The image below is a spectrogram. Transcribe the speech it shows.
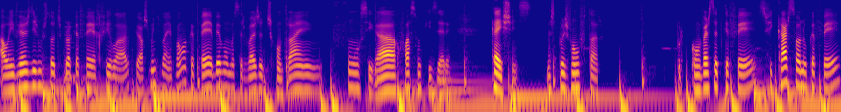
ao invés de irmos todos para o café a refilar, porque eu acho muito bem, vão ao café, bebam uma cerveja, descontraem, fumam um cigarro, façam o que quiserem. Queixem-se, mas depois vão votar. Porque conversa de café, se ficar só no café,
